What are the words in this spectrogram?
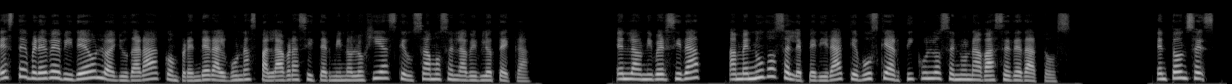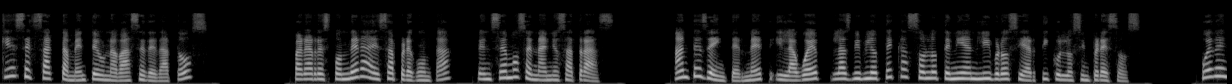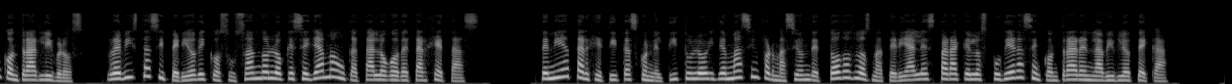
Este breve video lo ayudará a comprender algunas palabras y terminologías que usamos en la biblioteca. En la universidad, a menudo se le pedirá que busque artículos en una base de datos. Entonces, ¿qué es exactamente una base de datos? Para responder a esa pregunta, pensemos en años atrás. Antes de Internet y la web, las bibliotecas solo tenían libros y artículos impresos. Puede encontrar libros, revistas y periódicos usando lo que se llama un catálogo de tarjetas. Tenía tarjetitas con el título y demás información de todos los materiales para que los pudieras encontrar en la biblioteca.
